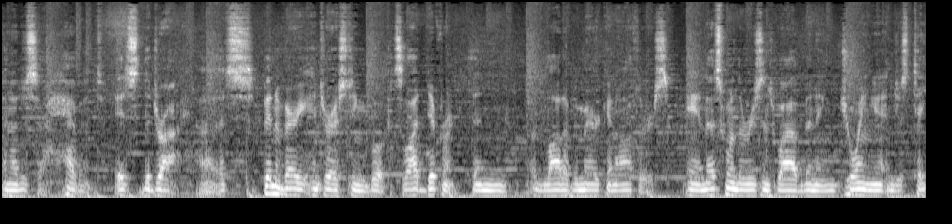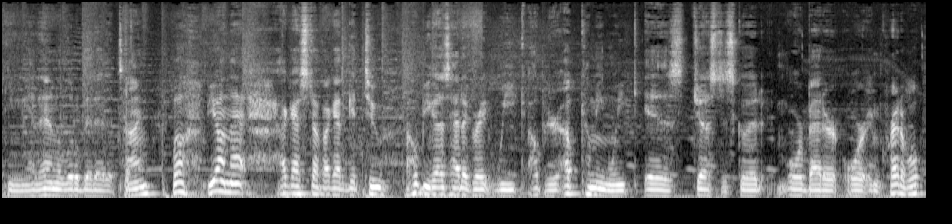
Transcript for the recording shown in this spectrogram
and I just haven't. It's The Dry. Uh, it's been a very interesting book. It's a lot different than a lot of American authors, and that's one of the reasons why I've been enjoying it and just taking it in a little bit at a time. Well, beyond that, I got stuff I got to get to. I hope you guys had a great week. I hope your upcoming week is just as good, or better, or incredible.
